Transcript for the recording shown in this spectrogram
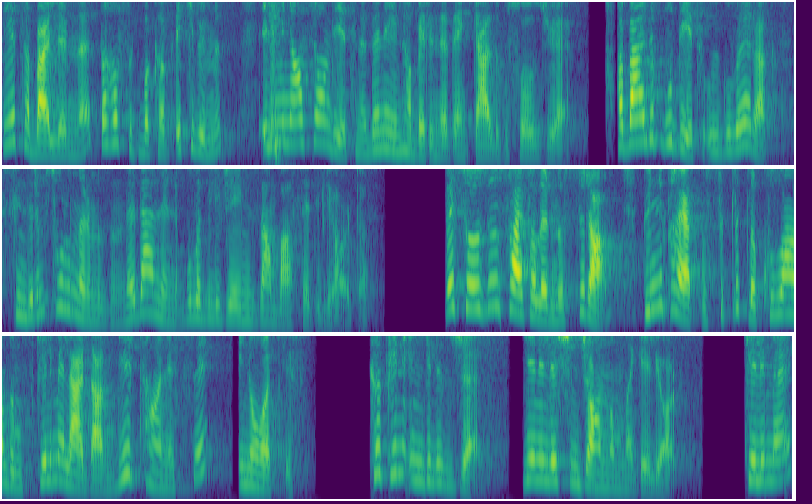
diyet haberlerine daha sık bakan ekibimiz eliminasyon diyetine deneyin haberinde denk geldi bu sözcüğe. Haberde bu diyeti uygulayarak sindirim sorunlarımızın nedenlerini bulabileceğimizden bahsediliyordu. Ve sözlüğün sayfalarında sıra günlük hayatta sıklıkla kullandığımız kelimelerden bir tanesi inovatif. Kökeni İngilizce, yenileşimci anlamına geliyor. Kelime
